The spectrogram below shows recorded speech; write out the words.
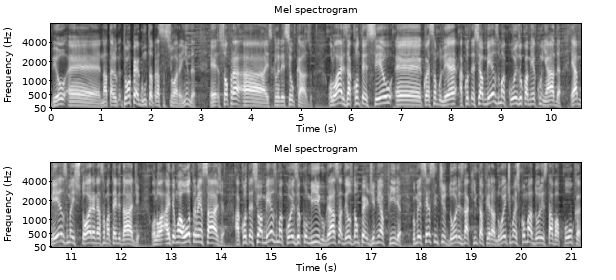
Viu, é, Natália? Tem uma pergunta para essa senhora ainda, é, só para ah, esclarecer o caso. Ô aconteceu é, com essa mulher, aconteceu a mesma coisa com a minha cunhada. É a mesma história nessa maternidade. Ô aí tem uma outra mensagem. Aconteceu a mesma coisa comigo. Graças a Deus não perdi minha filha. Comecei a sentir dores na quinta-feira à noite, mas como a dor estava pouca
